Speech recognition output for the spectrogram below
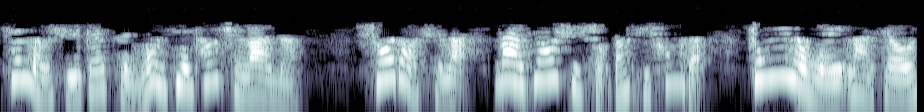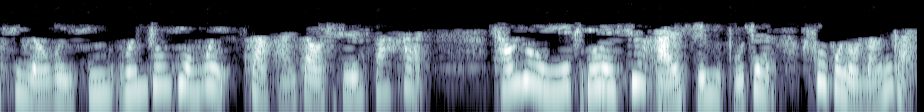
天冷时该怎样健康吃辣呢？说到吃辣，辣椒是首当其冲的。中医认为，辣椒性热味辛，温中健胃，散寒燥湿，发汗，常用于脾胃虚寒、食欲不振、腹部有冷感、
